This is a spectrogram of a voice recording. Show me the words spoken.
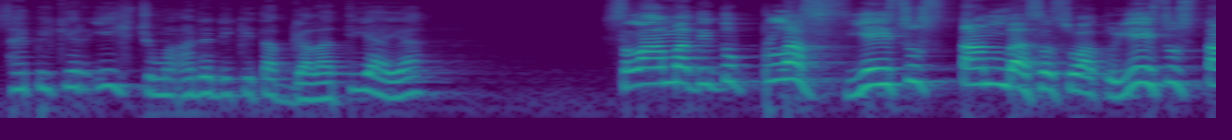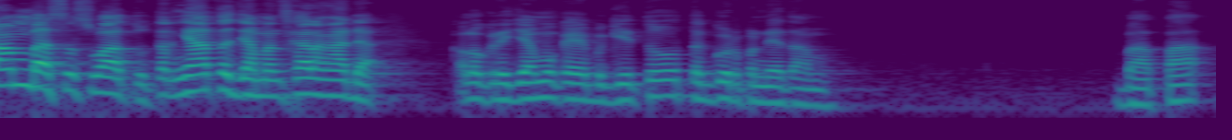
Saya pikir ih cuma ada di kitab Galatia ya. Selamat itu plus Yesus tambah sesuatu. Yesus tambah sesuatu. Ternyata zaman sekarang ada. Kalau gerejamu kayak begitu tegur pendetamu. Bapak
